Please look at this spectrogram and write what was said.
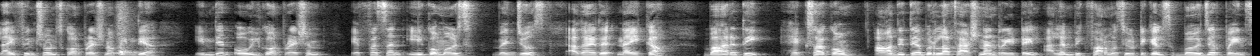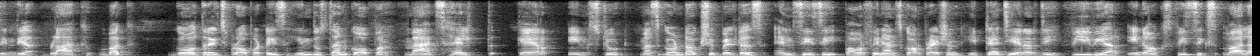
life insurance corporation of India Indian oil corporation F S N E commerce ventures അതായത് Nykaa Bharti Hexacom Aditya Birla fashion and retail Alembic pharmaceuticals Berger paints India BlackBuck Godrej properties Hindustan copper Max health care institute Mazagon dock ship builders N C C power finance corporation Hitachi energy P V R Inox physics Wallah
